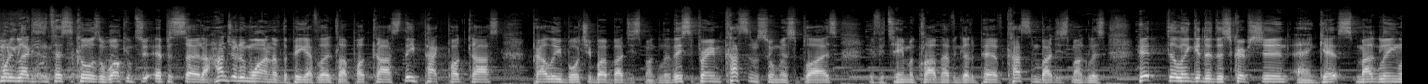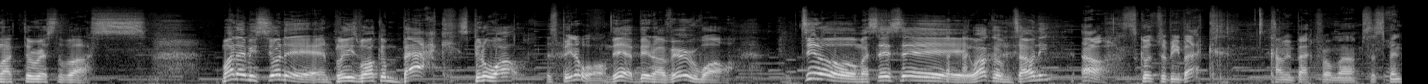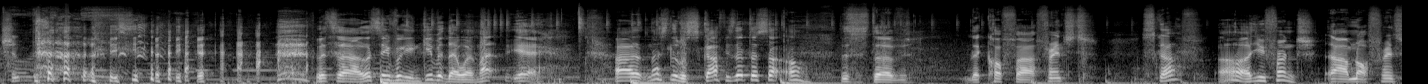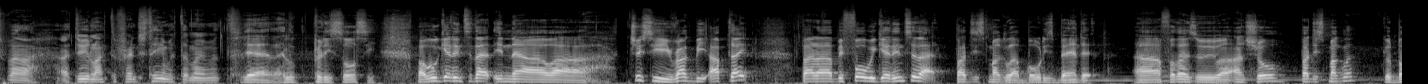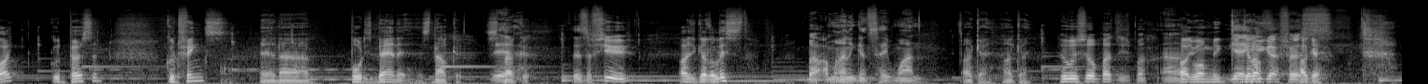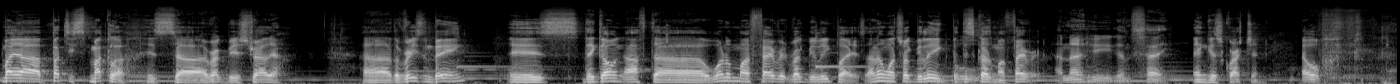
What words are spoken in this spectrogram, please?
Good morning, ladies and testicles, and welcome to episode 101 of the Pig Athletic Club podcast, the PAC podcast, proudly brought to you by Budgy Smuggler, the supreme custom swimwear suppliers. If your team or club haven't got a pair of custom Budgy Smugglers, hit the link in the description and get smuggling like the rest of us. My name is Yone, and please welcome back. It's been a while. It's been a while. Yeah, been a very while. Tino Masese, welcome, Tony. Oh, it's good to be back. Coming back from uh, suspension. Let's uh, let's see if we can give it that way, Matt. yeah. Uh, nice little scarf. Is that the su- oh This is the the cough uh, French scarf. oh? Are you French? Uh, I'm not French, but uh, I do like the French team at the moment. Yeah, they look pretty saucy. But we'll get into that in our uh, juicy rugby update. But uh, before we get into that, Budgie Smuggler, bought his Bandit. Uh, for those who are unsure, Budgie Smuggler, good bloke, good person, good things. And uh, his Bandit is no good. It's no good. There's a few, Oh, you got a list? but I'm only going to say one. Okay, okay. Who was your budgie? Uh, Oh, you want me to Yeah, you off? go first. Okay. My uh, Budgie Smuggler is uh, Rugby Australia. Uh, the reason being is they're going after one of my favourite rugby league players. I don't watch rugby league, but this guy's my favourite, I know who you're going to say. Angus Crichton. Oh,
